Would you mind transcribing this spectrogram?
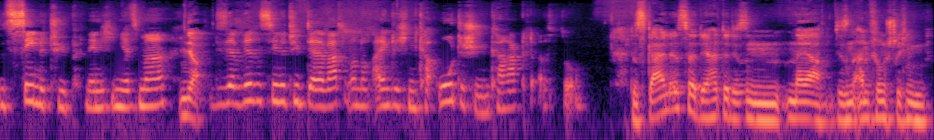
ein Szenetyp, nenne ich ihn jetzt mal. Ja. Dieser wirre Szenetyp, der erwartet auch noch eigentlich einen chaotischen Charakter. So. Das Geile ist ja, der hatte diesen, naja, diesen Anführungsstrichen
